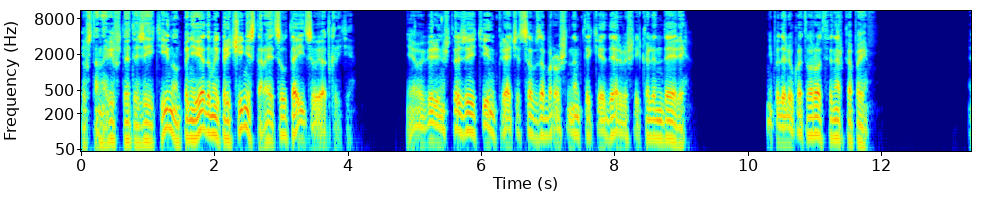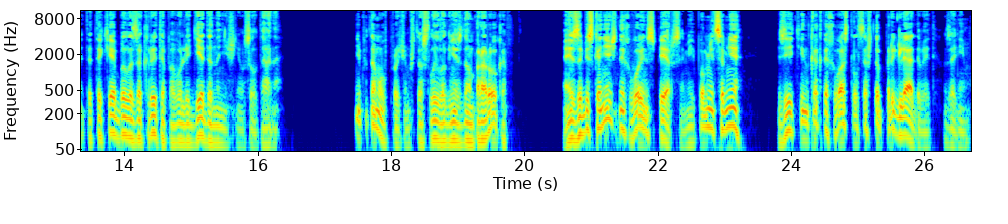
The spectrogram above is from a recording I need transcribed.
и установив, что это Зейтин, он по неведомой причине старается утаить свое открытие. Я уверен, что Зейтин прячется в заброшенном таке Дервишей календаре, неподалеку от ворот Фенеркапе. Это таке было закрыто по воле деда нынешнего султана. Не потому, впрочем, что слыло гнездом пророка, а из-за бесконечных войн с персами. И, помнится мне, Зейтин как-то хвастался, что приглядывает за ним.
